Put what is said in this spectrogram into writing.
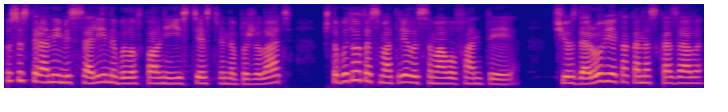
то со стороны Миссалины было вполне естественно пожелать, чтобы тот осмотрел и самого Фонтея, чье здоровье, как она сказала,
